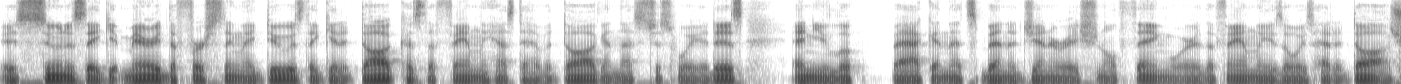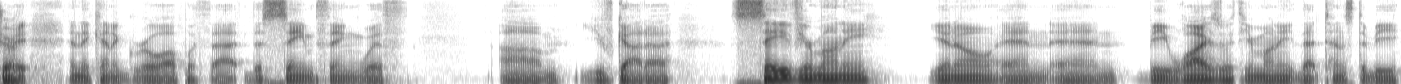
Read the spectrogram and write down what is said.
as soon as they get married the first thing they do is they get a dog because the family has to have a dog and that's just the way it is. And you look back and that's been a generational thing where the family has always had a dog Sure. right? And they kind of grow up with that. The same thing with um, you've got to save your money you know and and be wise with your money. That tends to be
